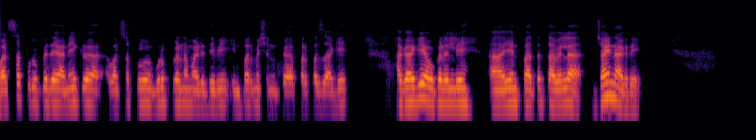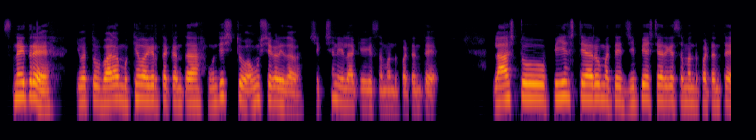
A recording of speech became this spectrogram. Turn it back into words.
ವಾಟ್ಸಪ್ ಗ್ರೂಪ್ ಇದೆ. ಅನೇಕ ವಾಟ್ಸಪ್ ಗ್ರೂಪ್ಗಳನ್ನ ಮಾಡಿದ್ದೀವಿ ಇನ್ಫಾರ್ಮೇಶನ್ ಪರ್ಪಸ್ ಆಗಿ. ಹಾಗಾಗಿ ಅವುಗಳಲ್ಲಿ ಏನ್ ಏನಪ್ಪಾ ಅಂತ ತಾವೆಲ್ಲ ಜಾಯಿನ್ ಆಗ್ರಿ. ಸ್ನೇಹಿತರೆ, ಇವತ್ತು ಬಹಳ ಮುಖ್ಯವಾಗಿರ್ತಕ್ಕಂತ ಒಂದಿಷ್ಟು ಅಂಶಗಳಿದಾವೆ. ಶಿಕ್ಷಣ ಇಲಾಖೆಗೆ ಸಂಬಂಧಪಟ್ಟಂತೆ. Last P S T R ಮತ್ತೆ ಜಿ ಪಿ ಎಸ್ ಟಿ ಗೆ ಸಂಬಂಧಪಟ್ಟಂತೆ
